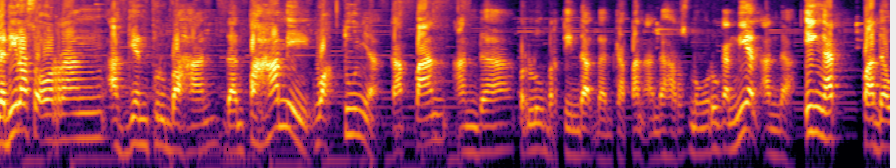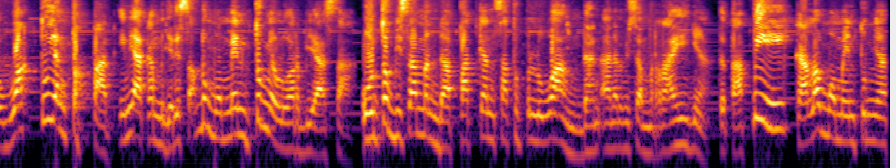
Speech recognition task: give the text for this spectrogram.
Jadilah seorang agen perubahan dan pahami waktunya kapan Anda perlu bertindak dan kapan Anda harus mengurungkan niat Anda. Ingat pada waktu yang tepat ini akan menjadi satu momentum yang luar biasa untuk bisa mendapatkan satu peluang dan Anda bisa meraihnya. Tetapi kalau momentumnya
